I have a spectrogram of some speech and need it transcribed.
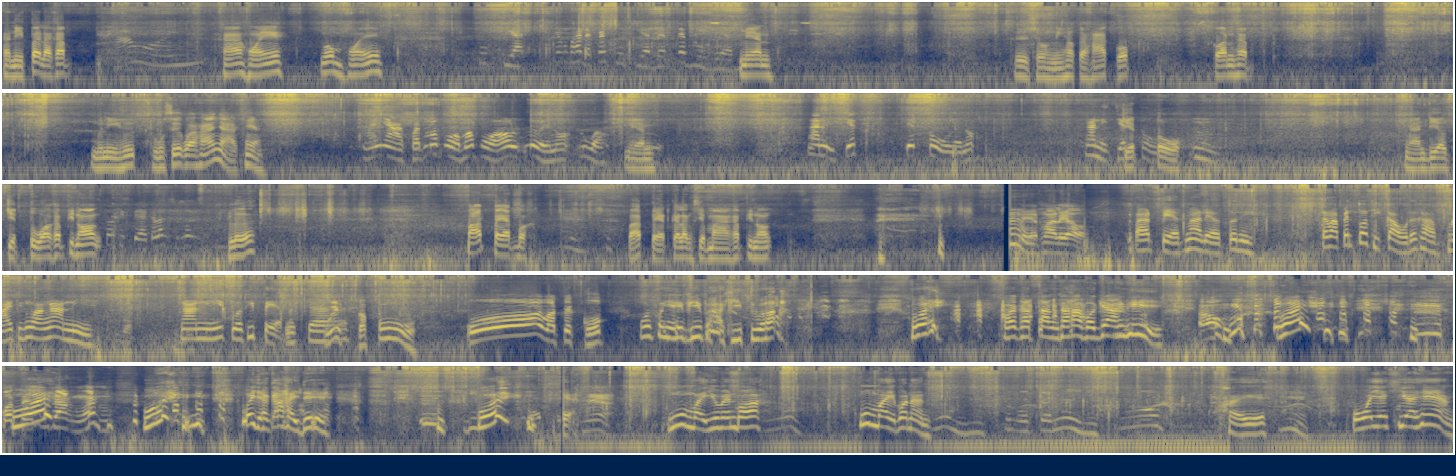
อันนี้ไปละครับ หาหอยหาหอยงมหอยกูเกียดยังไม่ได้ไปกูเกียดแบบเต็มรูปแบบแมนคือช่วงนี้เขาก็หากบก่อนครับ มือนี้ฮึถุงซื้อว่าหาหยากแห้งหาอยากพัดมาพอมาพอเอาเลยเนาะรั่วแมนงานนี่เจ็ดเจ็ดโตเลยเนาะงานนี่เจ็ดเจ็ดโต โตอืมงานเดียวเจ็ดตัวครับพี่น้อง ตัวที่แปดกำลังสิลงเหลือปาดแปดบ่ปาดแปดกำลังเสียมาครับพี่น้อง แปดมาแล้วปาดแปดมาแล้วตัวนี้ แต่ว่าเป็นตัวที่เก่าเด้อค่ะ หมายถึงว่างานนี้ งานนี้ตัวที่แปดนะจ๊ะอุ้ยกระปู โอ้ยว่าแต่กบว่าพ่อใหญ่พี่ผ่ากี่ตัวเฮ้ยคอยขัดตังท่าบอกอย่างพี่เอ้าเฮ้ยพอโอ้เต้ยนดังมันเฮ้ยว่าอยากอายเด้เฮ้ยเนี่ยงูใหม่อยู่แม่นบ่งูใหม่บ่นั่นมันออกจากง่ายนี่ไผ่เพราะว่าอย่าเคลียร์แห้ง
